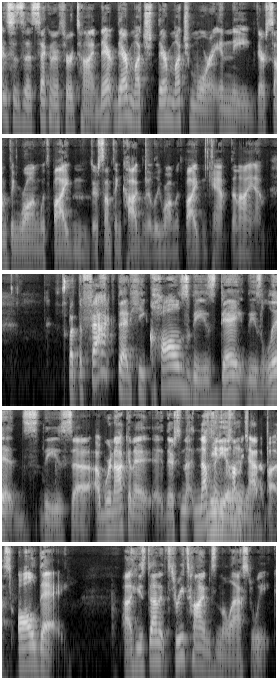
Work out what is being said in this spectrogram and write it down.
This is the second or third time. They're they're much they're much more in the there's something wrong with Biden. There's something cognitively wrong with Biden camp than I am. But the fact that he calls these day these lids these uh, uh we're not going to there's no, nothing Media coming lids. out of us all day. Uh, he's done it three times in the last week,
